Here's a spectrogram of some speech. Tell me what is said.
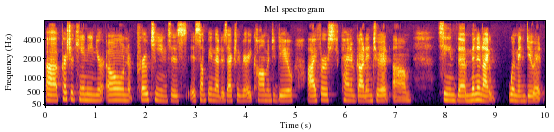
uh, pressure canning your own proteins is is something that is actually very common to do. I first kind of got into it um, seeing the Mennonite women do it,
